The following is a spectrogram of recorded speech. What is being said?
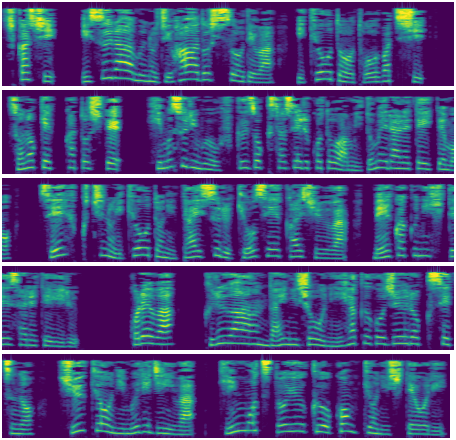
しかし、イスラームのジハード思想では、異教徒を討伐し、その結果として、非ムスリムを服属させることは認められていても、征服地の異教徒に対する強制回収は明確に否定されている。これは、クルアーン第2章256節の宗教に無理ジーは禁物という句を根拠にしており、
